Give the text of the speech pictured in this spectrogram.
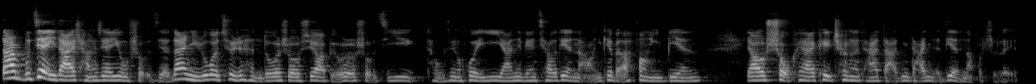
当然不建议大家长时间用手机，但是你如果确实很多时候需要，比如说手机、腾讯会议啊那边敲电脑，你可以把它放一边，然后手可以还可以撑着它打你打你的电脑之类的，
